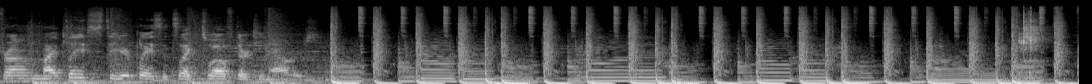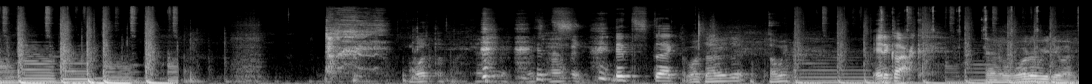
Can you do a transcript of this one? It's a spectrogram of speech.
from my place to your place, it's like 12, 13 hours. What the fuck happened? What's happening? It's stuck. What time is it? Tell me. Eight o'clock. And what are we doing?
